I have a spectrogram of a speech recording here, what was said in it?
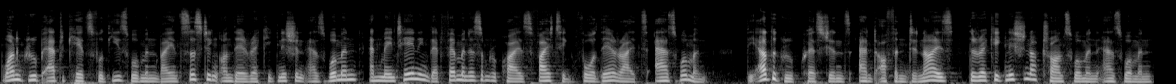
one group advocates for these women by insisting on their recognition as women and maintaining that feminism requires fighting for their rights as women. The other group questions and often denies the recognition of trans women as women.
